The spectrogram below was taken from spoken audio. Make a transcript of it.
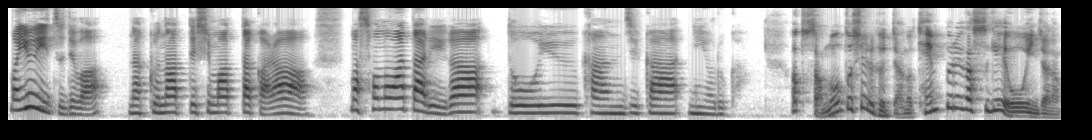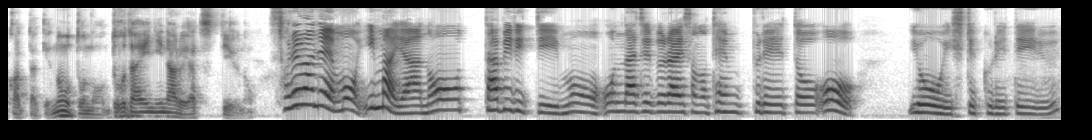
まあ唯一ではなくなってしまったから、まあそのあたりがどういう感じかによるか。あとさ、 Noteshelf ってあのテンプレがすげえ多いんじゃなかったっけ？ノートの土台になるやつっていうの。それはね、もう今や Notability も同じぐらいそのテンプレートを用意してくれている。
